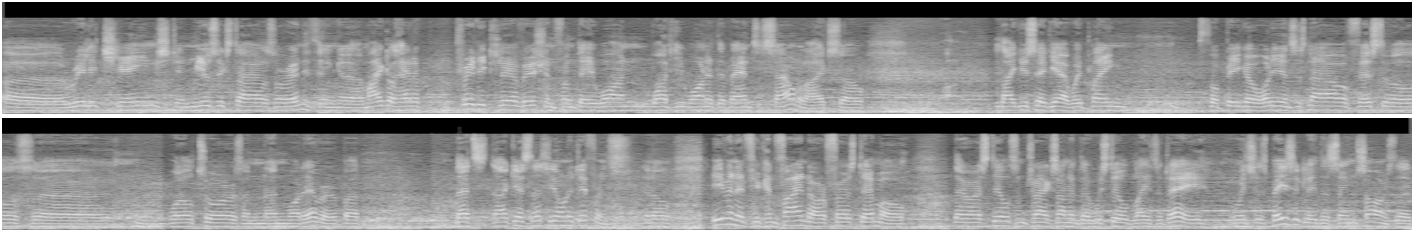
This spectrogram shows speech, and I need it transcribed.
uh, really changed in music styles or anything. Uh, Michael had a pretty clear vision from day one what he wanted the band to sound like. So, like you said, yeah, we're playing for bigger audiences now, festivals, uh, world tours, and, and whatever. But that's I guess that's the only difference. You know, even if you can find our first demo, there are still some tracks on it that we still play today, which is basically the same songs. That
